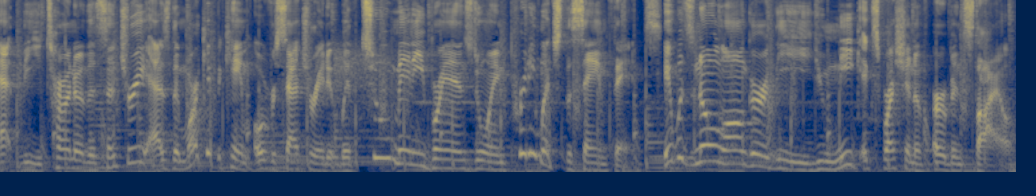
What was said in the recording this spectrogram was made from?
at the turn of the century as the market became oversaturated with too many brands doing pretty much the same things. It was no longer the unique expression of urban style.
